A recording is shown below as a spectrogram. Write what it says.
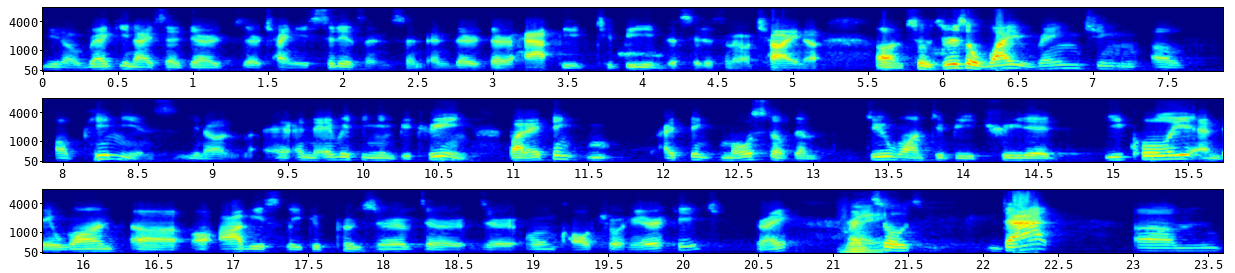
you know recognized that they're they're Chinese citizens and, and they're they're happy to be the citizen of China. Um, so there's a wide ranging of opinions, you know, and everything in between. But I think I think most of them do want to be treated equally, and they want uh, obviously to preserve their their own cultural heritage, right? Right. And so that um,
